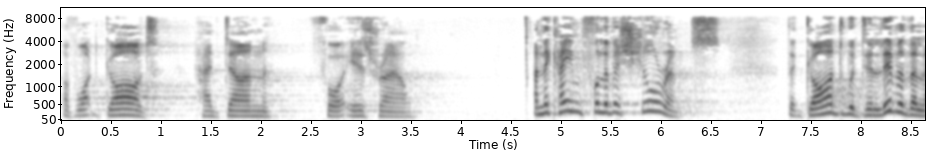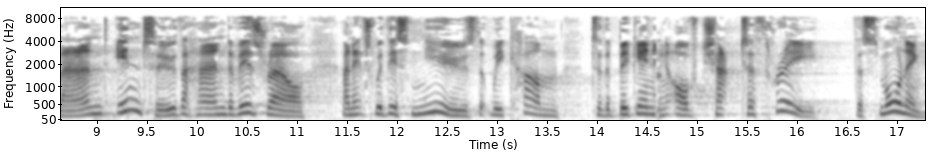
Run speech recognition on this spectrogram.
of what God had done for Israel. And they came full of assurance that God would deliver the land into the hand of Israel. And it's with this news that we come to the beginning of chapter three this morning.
